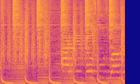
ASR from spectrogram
goosebumps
